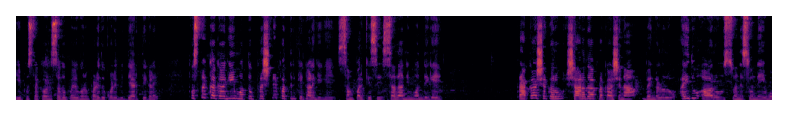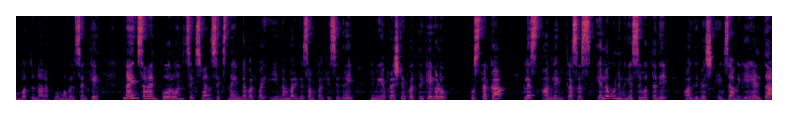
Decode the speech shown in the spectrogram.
ಈ ಪುಸ್ತಕವನ್ನು ಸದುಪಯೋಗವನ್ನು ಪಡೆದುಕೊಳ್ಳಿ ವಿದ್ಯಾರ್ಥಿಗಳೇ. ಪುಸ್ತಕಕ್ಕಾಗಿ ಮತ್ತು ಪ್ರಶ್ನೆ ಪತ್ರಿಕೆಗಳಿಗೆ ಸಂಪರ್ಕಿಸಿ. ಸದಾ ನಿಮ್ಮೊಂದಿಗೆ ಪ್ರಕಾಶಕರು ಶಾರದಾ ಪ್ರಕಾಶನ, ಬೆಂಗಳೂರು ಐದು ಆರು ಸೊನ್ನೆ ಸೊನ್ನೆ ಒಂಬತ್ತು ನಾಲ್ಕು ಮೊಬೈಲ್ ಸಂಖ್ಯೆ nine seven four one six one six nine double five. ಈ ನಂಬರ್ಗೆ ಸಂಪರ್ಕಿಸಿದರೆ ನಿಮಗೆ ಪ್ರಶ್ನೆ ಪತ್ರಿಕೆಗಳು, ಪುಸ್ತಕ ಪ್ಲಸ್ ಆನ್ಲೈನ್ ಕ್ಲಾಸಸ್ ಎಲ್ಲವೂ ನಿಮಗೆ ಸಿಗುತ್ತದೆ. ಆಲ್ ದಿ ಬೆಸ್ಟ್ ಎಕ್ಸಾಮಿಗೆ ಹೇಳ್ತಾ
